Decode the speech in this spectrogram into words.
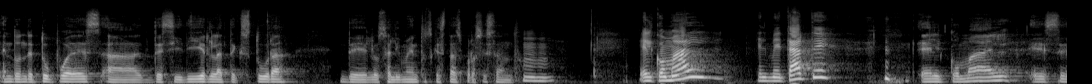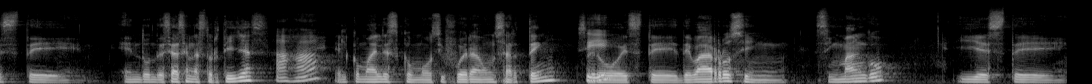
en donde tú puedes ah, decidir la textura de los alimentos que estás procesando. El comal, el metate, el comal es este en donde se hacen las tortillas. Ajá. El comal es como si fuera un sartén, pero este de barro sin, sin mango. Y este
